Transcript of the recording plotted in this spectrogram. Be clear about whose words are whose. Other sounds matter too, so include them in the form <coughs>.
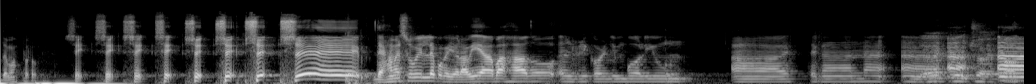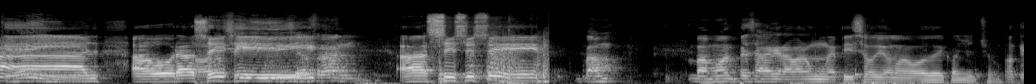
Speaker 1: los demás, pero sí, sí, sí, sí, sí, sí, sí, sí. Déjame subirle porque yo le había bajado el recording volume a este canal. Ah,
Speaker 2: Yo lo
Speaker 1: ah,
Speaker 2: escucho, eh.
Speaker 1: ah, Ahora sí.
Speaker 2: sí, Fran.
Speaker 1: Ah, sí, sí, sí.
Speaker 3: Vamos, vamos a empezar a grabar un episodio nuevo de Coño Show.
Speaker 2: Ok.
